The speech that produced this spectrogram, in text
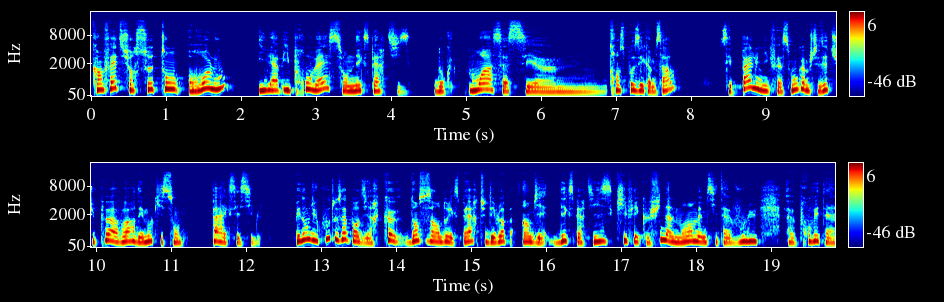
qu'en fait, sur ce ton relou, il, prouvait son expertise. Donc moi, ça s'est euh, transposé comme ça. C'est pas l'unique façon. Comme je te disais, tu peux avoir des mots qui sont pas accessibles. Mais donc du coup, tout ça pour dire que dans ce syndrome de l'expert, tu développes un biais d'expertise qui fait que finalement, même si tu as voulu euh, prouver ta,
